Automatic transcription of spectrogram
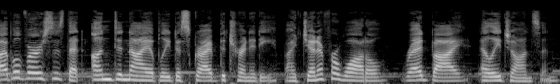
Bible verses that undeniably describe the Trinity by Jennifer Waddle, read by Ellie Johnson.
